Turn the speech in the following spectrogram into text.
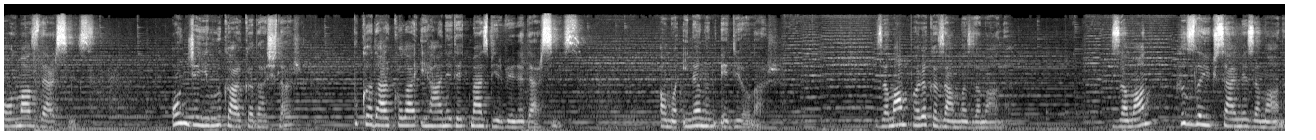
Olmaz dersiniz. Onca yıllık arkadaşlar bu kadar kolay ihanet etmez birbirine dersiniz. Ama inanın ediyorlar. Zaman para kazanma zamanı. Zaman hızla yükselme zamanı.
